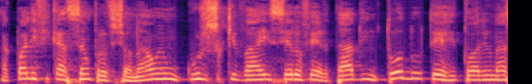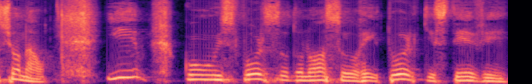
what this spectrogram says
A qualificação profissional é um curso que vai ser ofertado em todo o território nacional. E com o esforço do nosso reitor, que esteve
